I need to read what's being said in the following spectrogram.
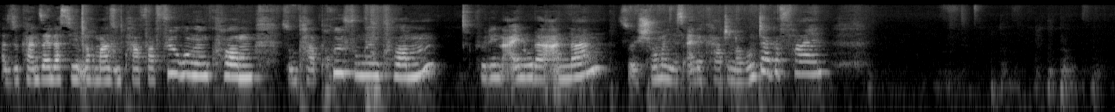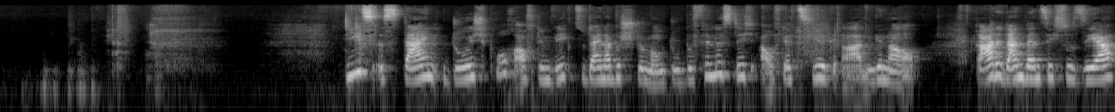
Also kann sein, dass hier nochmal so ein paar Verführungen kommen, so ein paar Prüfungen kommen für den einen oder anderen. So, ich schaue mal, hier ist eine Karte noch runtergefallen. Dies ist dein Durchbruch auf dem Weg zu deiner Bestimmung. Du befindest dich auf der Zielgeraden, genau. Gerade dann, wenn es sich so sehr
